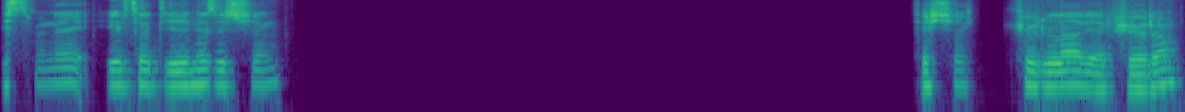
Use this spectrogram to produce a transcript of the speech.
ismini izlediğiniz için teşekkürler yapıyorum.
